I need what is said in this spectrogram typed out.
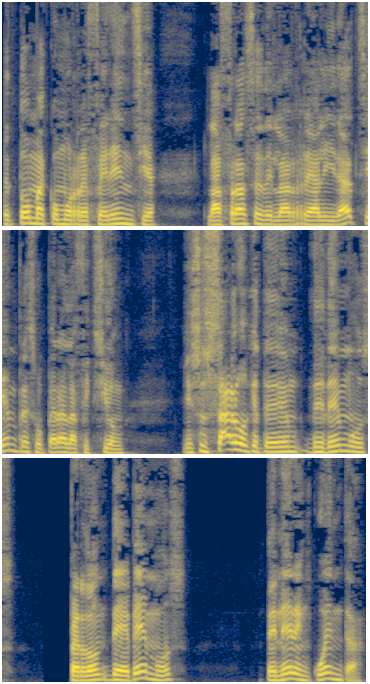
se toma como referencia la frase de la realidad siempre supera la ficción. Y eso es algo que debemos, perdón, debemos tener en cuenta.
